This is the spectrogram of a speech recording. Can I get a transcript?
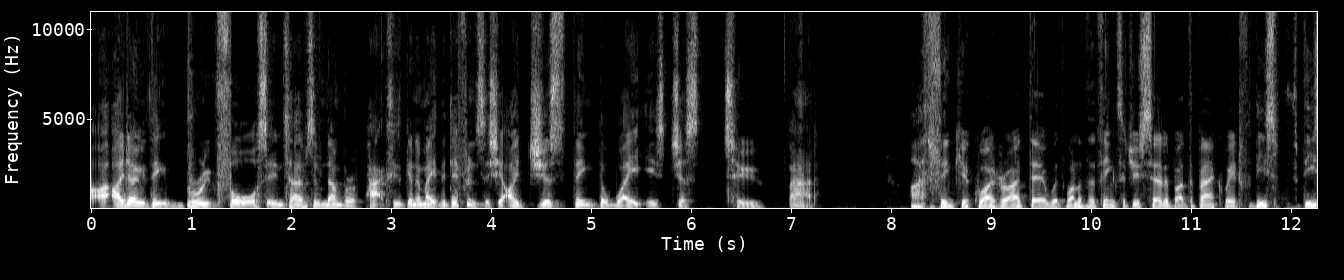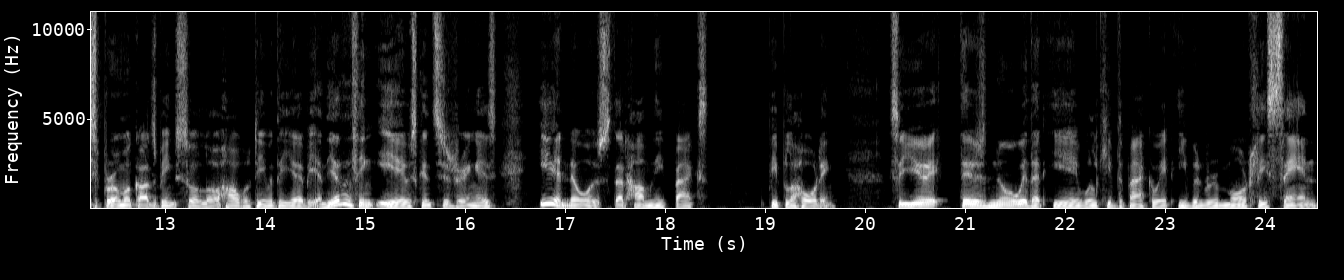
I don't think brute force in terms of number of packs is going to make the difference this year. I just think the weight is just too bad. I think you're quite right there with one of the things that you said about the back weight for these these promo cards being so low. How will Team of the Year be? And the other thing EA was considering is EA knows that how many packs people are holding. So you, there's no way that EA will keep the pack weight even remotely sane.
